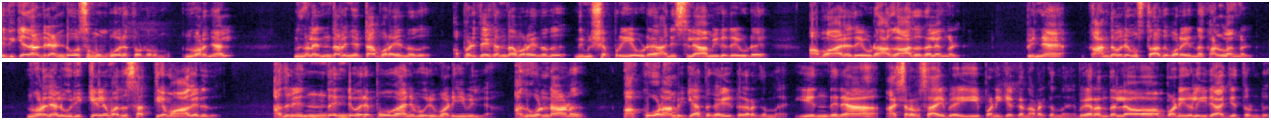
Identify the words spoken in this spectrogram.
എനിക്കേതാണ്ട് രണ്ട് ദിവസം മുമ്പ് വരെ തുടർന്നു. എന്ന് പറഞ്ഞാൽ നിങ്ങൾ എന്തറിഞ്ഞിട്ടാണ് പറയുന്നത്? അപ്പോഴത്തേക്ക് എന്താ പറയുന്നത്? നിമിഷപ്രിയയുടെ അനിസ്ലാമികതയുടെ അപാരതയുടെ അഗാധ തലങ്ങൾ പിന്നെ കാന്തപുരം ഉസ്താദ് പറയുന്ന കള്ളങ്ങൾ എന്ന് പറഞ്ഞാൽ ഒരിക്കലും അത് സത്യമാകരുത്. അതിന് എന്തെന്റെ വരെ പോകാനും ഒരു മടിയുമില്ല. അതുകൊണ്ടാണ് ആ കോളാമ്പിക്കകത്ത് കൈയിട്ട് കിടക്കുന്നത്. എന്തിനാ അഷ്റഫ് സാഹിബ് ഈ പണിക്കൊക്കെ നടക്കുന്നത്? വേറെ എന്തെല്ലാം പണികൾ ഈ രാജ്യത്തുണ്ട്?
